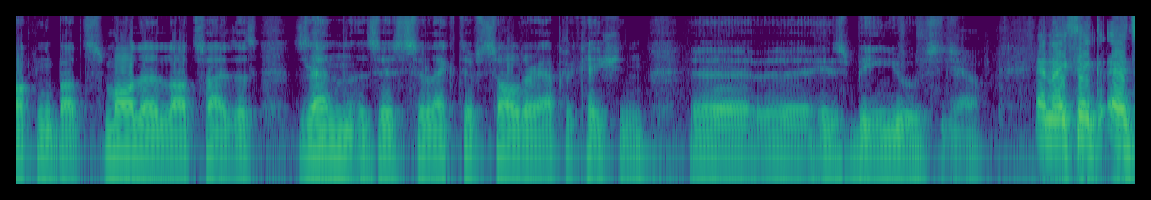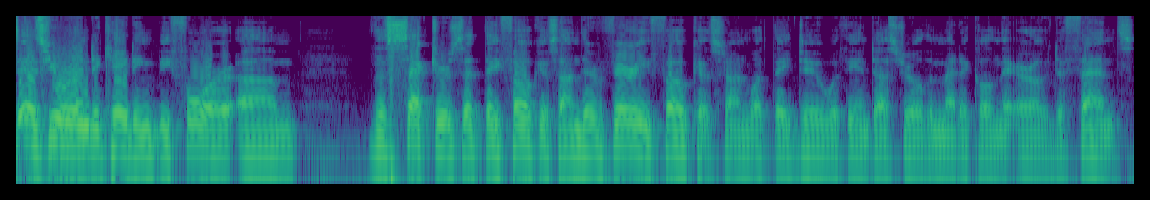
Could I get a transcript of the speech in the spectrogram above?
talking about smaller lot sizes, then the selective solder application uh, uh, is being used. Yeah. And I think, as, as you were indicating before, um, the sectors that they focus on, they're very focused on what they do with the industrial, the medical, and the aero defense.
